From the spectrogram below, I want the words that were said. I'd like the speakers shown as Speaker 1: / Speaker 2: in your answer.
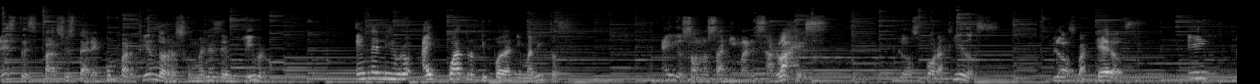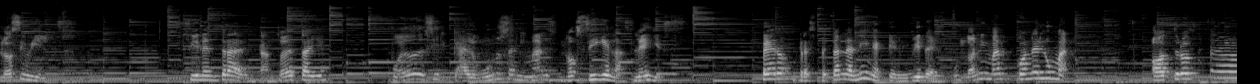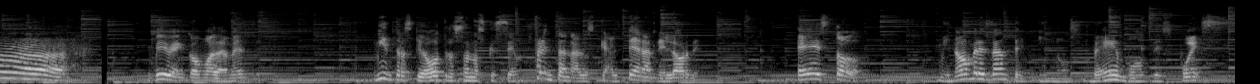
Speaker 1: En este espacio estaré compartiendo resúmenes de mi libro. En el libro hay cuatro tipos de animalitos. Ellos son los animales salvajes, los forajidos, los vaqueros y los civiles. Sin entrar en tanto detalle, puedo decir que algunos animales no siguen las leyes, pero respetan la línea que divide el mundo animal con el humano. Otros ah, viven cómodamente, mientras que otros son los que se enfrentan a los que alteran el orden. Es todo. Mi nombre es Dante y nos vemos después.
